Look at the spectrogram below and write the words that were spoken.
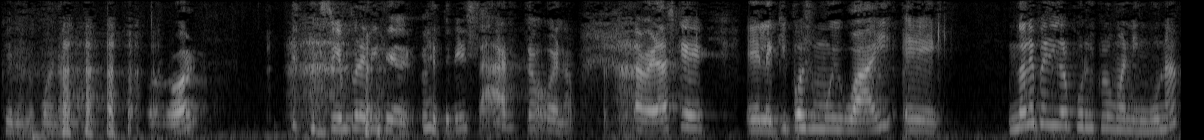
Que, bueno, horror. Siempre dice, me tenéis harto. Bueno, la verdad es que el equipo es muy guay. Eh, no le he pedido el currículum a ninguna.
